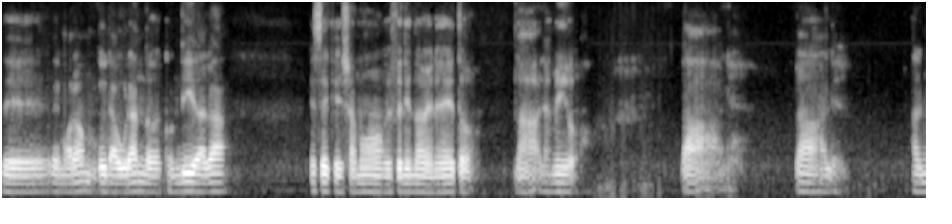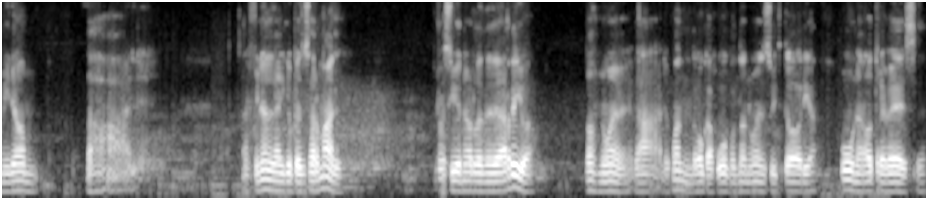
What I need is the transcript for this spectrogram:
de, de Morón, estoy laburando escondida acá. Ese que llamó defendiendo a Benedetto. Dale, amigo. Dale. Dale. Almirón. Dale. Al final hay que pensar mal. Reciben órdenes de arriba. 2-9. Dale. ¿Cuándo Boca jugó con 2-9 en su historia? Una, dos, tres veces.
